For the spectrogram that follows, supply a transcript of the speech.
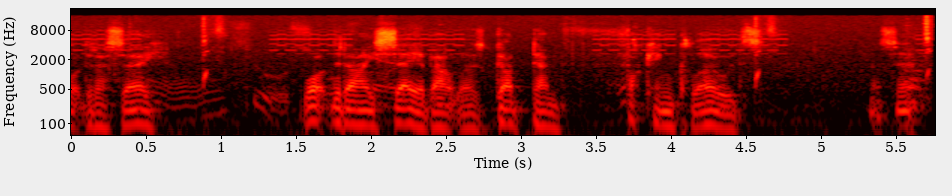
What did I say? What did I say about those goddamn fucking clothes? That's it.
